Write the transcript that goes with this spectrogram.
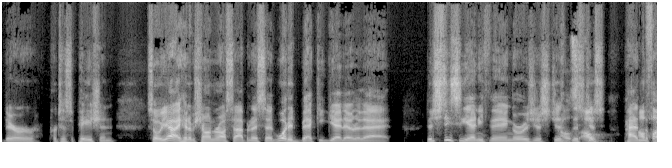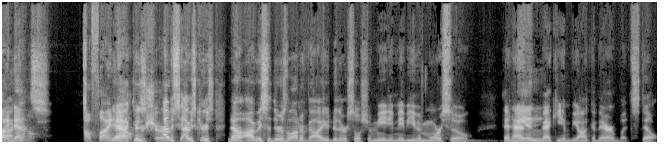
their participation. So, yeah, I hit up Sean Ross Sapp and I said, "What did Becky get out of that? Did she see anything, or was just just I'll, this I'll, just padding I'll the pockets?" I'll find yeah, out because sure. I was I was curious. Now, obviously, there's a lot of value to their social media, maybe even more so than having and Becky and Bianca there, but still.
